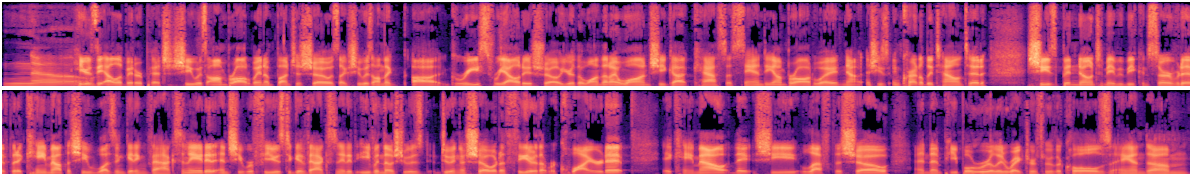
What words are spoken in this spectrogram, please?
no. Here's the elevator pitch. She was on Broadway in a bunch of shows. Like she was on the uh, Grease reality show. You're the one that I want. She got cast as Sandy on Broadway. Now she's incredibly talented. She's been known to maybe be conservative, but it came out that she wasn't getting vaccinated and she refused to get vaccinated, even though she was doing a show at a theater that required it. It came out. that she left the show, and then people really raked her through the coals. And um,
